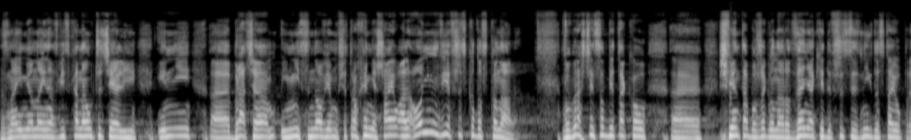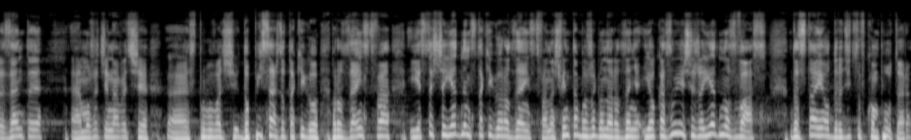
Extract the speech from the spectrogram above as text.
zna imiona i nazwiska nauczycieli. Inni e, bracia, inni synowie mu się trochę mieszają, ale on im wie wszystko doskonale. Wyobraźcie sobie taką e, święta Bożego Narodzenia, kiedy wszyscy z nich dostają prezenty. E, możecie nawet się e, spróbować dopisać do takiego rodzeństwa i jesteście jednym z takiego rodzeństwa na święta Bożego Narodzenia i okazuje się, że jedno z was dostaje od rodziców komputer,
